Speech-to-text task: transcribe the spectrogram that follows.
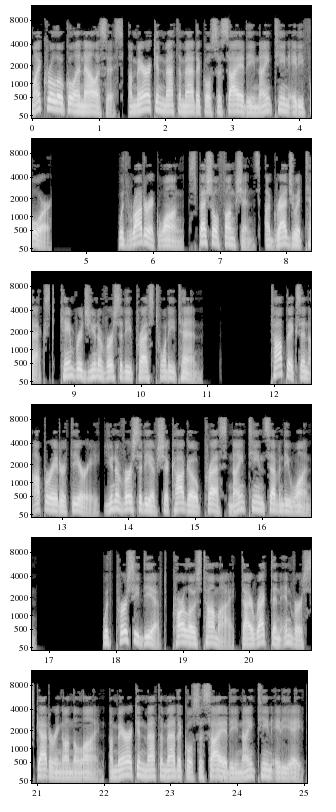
Microlocal Analysis, American Mathematical Society 1984 With Roderick Wong, Special Functions, a Graduate Text, Cambridge University Press 2010 Topics in Operator Theory, University of Chicago Press 1971 with Percy Deift, Carlos Tomei, Direct and Inverse Scattering on the Line, American Mathematical Society 1988.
